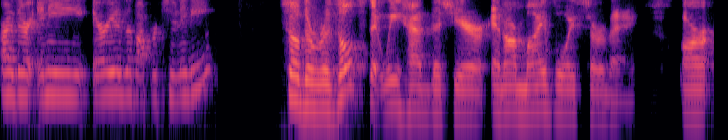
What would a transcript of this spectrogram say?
Are there any areas of opportunity? So the results that we had this year in our My Voice survey are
